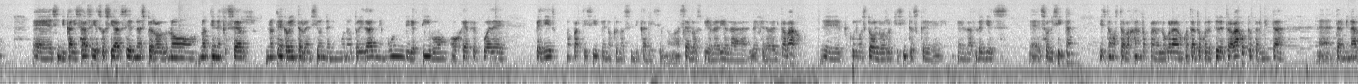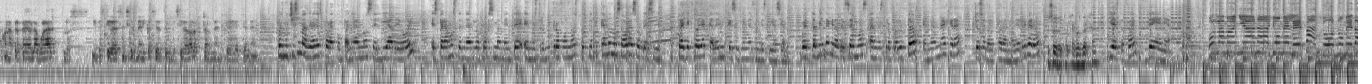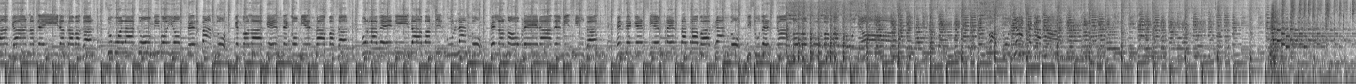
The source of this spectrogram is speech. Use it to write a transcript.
eh, sindicalizarse y asociarse no es pero no, no tiene que ser no tiene que haber intervención de ninguna autoridad, ningún directivo o jefe puede pedir no participen o que no sindicalicen, ¿no? hacerlos violaría la ley federal del trabajo. Eh, cumplimos todos los requisitos que, las leyes eh, solicitan y estamos trabajando para lograr un contrato colectivo de trabajo que permita eh, terminar con la precariedad laboral los investigadores en ciencias médicas y de investigadores actualmente tenemos. Pues muchísimas gracias por acompañarnos el día de hoy. Esperamos tenerlo próximamente en nuestros micrófonos, pues platicándonos ahora sobre su trayectoria académica y sus líneas de investigación. Bueno, también agradecemos a nuestro productor, Hernán Nájera. Yo soy la doctora María Rivero. Yo soy el doctor Carlos Berja. Y esto fue DNA. Por la mañana yo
